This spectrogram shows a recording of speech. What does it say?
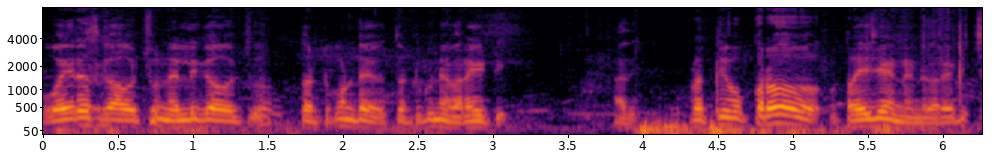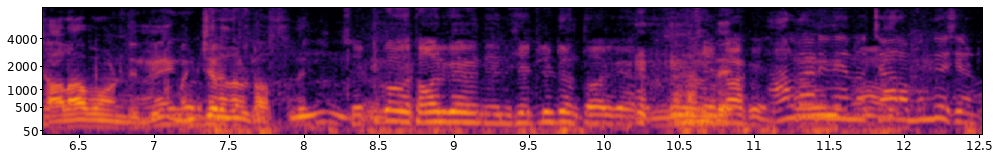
వైరస్ కావచ్చు నల్లి కావచ్చు తట్టుకుంటే తట్టుకునే వెరైటీ అది ప్రతి ఒక్కరూ ట్రై చేయండి అండి వెరైటీ చాలా బాగుంటుంది మంచి రిజల్ట్ వస్తుంది. చెట్టుకు ఒక తాలుగా ఉంది ఎన్ని చెట్లు ఉంటే తాలుగా ఆల్రెడీ నేను చాలా ముందేసాను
